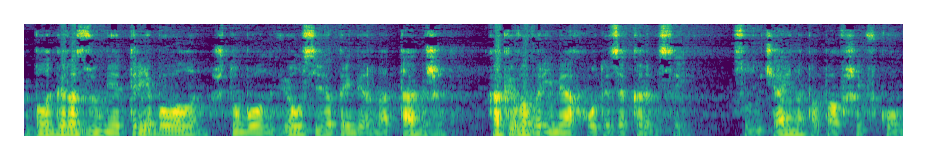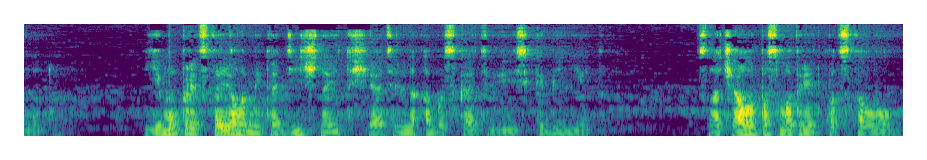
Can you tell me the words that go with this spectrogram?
Благоразумие требовало, чтобы он вел себя примерно так же, как и во время охоты за крысой, случайно попавшей в комнату. Ему предстояло методично и тщательно обыскать весь кабинет. Сначала посмотреть под столом,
